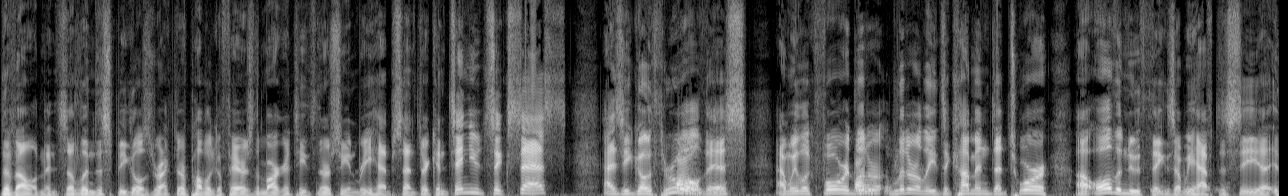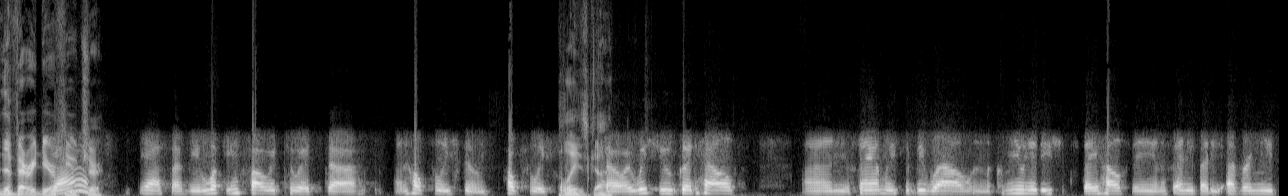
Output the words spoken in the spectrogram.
developments. So Linda Spiegel's Director of Public Affairs, the Margaret Tietz Nursing and Rehab Center. Continued success as you go through all this. And we look forward liter- literally to come and uh, tour uh, all the new things that we have to see uh, in the very near Yes. future. Yes, I'd be looking forward to it, uh, and hopefully soon. Hopefully soon. Please, God. So I wish you good health, and your family should be well, and the community should stay healthy. And if anybody ever needs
